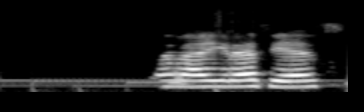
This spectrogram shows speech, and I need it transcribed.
Bye bye, gracias.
